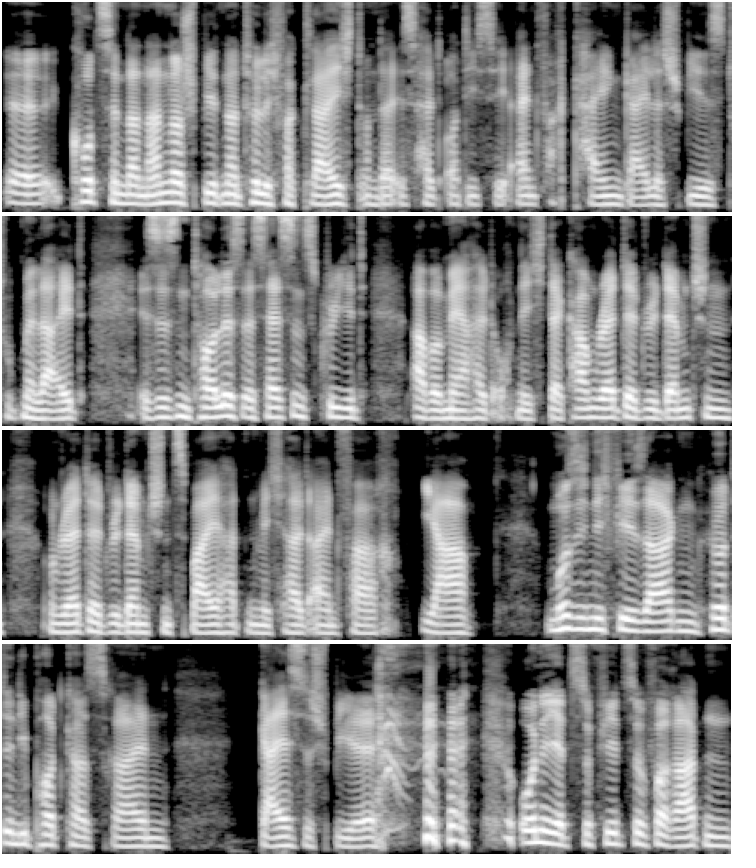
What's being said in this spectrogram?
äh, kurz hintereinander spielt natürlich vergleicht. Und da ist halt Odyssey einfach kein geiles Spiel. Es tut mir leid. Es ist ein tolles Assassin's Creed aber mehr halt auch nicht. Da kam Red Dead Redemption und Red Dead Redemption 2 hatten mich halt einfach ja muss ich nicht viel sagen. Hört in die Podcasts rein geilstes Spiel. Ohne jetzt zu viel zu verraten,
